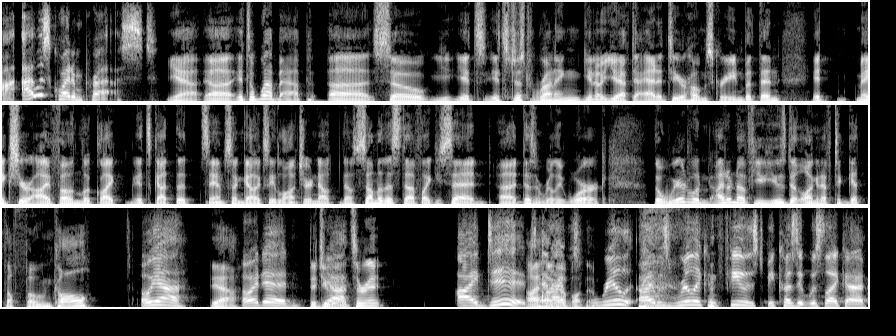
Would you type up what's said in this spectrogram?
I, I was quite impressed. Yeah, uh, it's a web app, uh, so y- it's it's just running. You know, you have to add it to your home screen, but then it makes your iPhone look like it's got the Samsung Galaxy launcher. Now, now some of the stuff, like you said, uh, doesn't really work. The weird one, I don't know if you used it long enough to get the phone call. Oh yeah, Yeah, oh I did. did you Yeah. answer it? I did. I hung and I up was on them. Really, I was really confused because it was like a,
